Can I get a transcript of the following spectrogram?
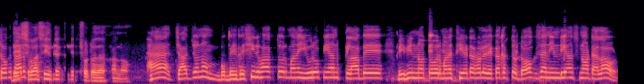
তোকে তার দেশবাসীদেরকে ছোট দেখানো। হ্যাঁ যার জন্য বেশিরভাগ তোর মানে ইউরোপিয়ান ক্লাবে বিভিন্ন তোর মানে থিয়েটার হলে লেখা থাকতো dogs and Indians not allowed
